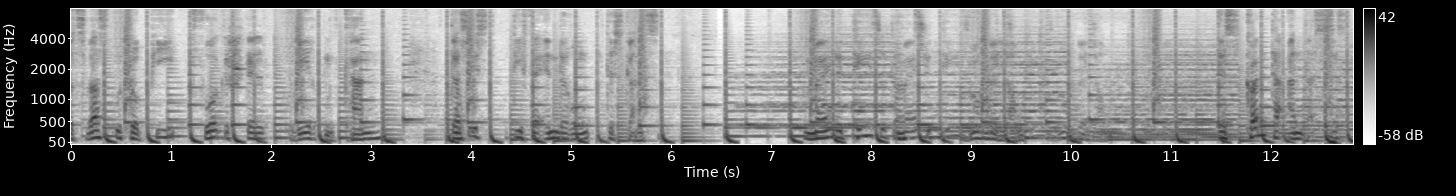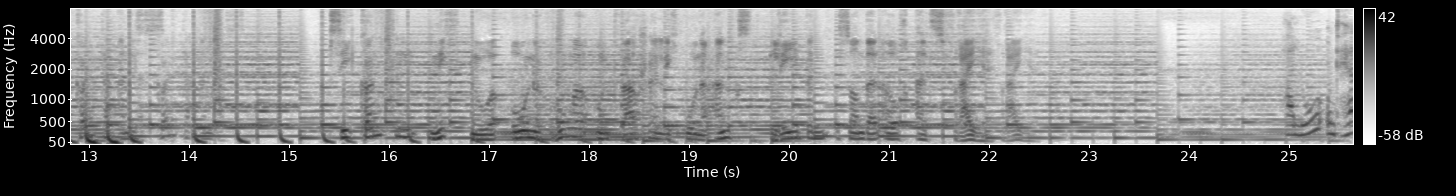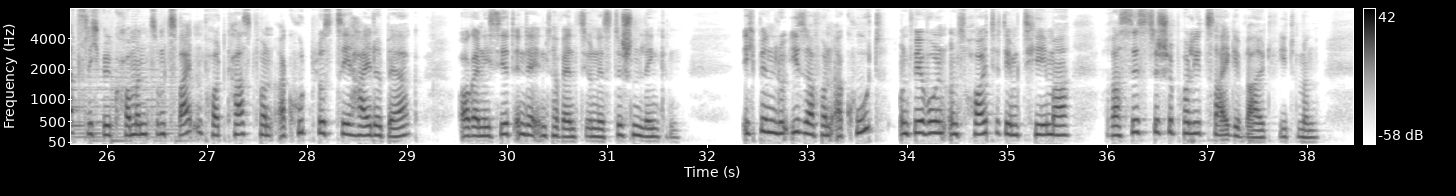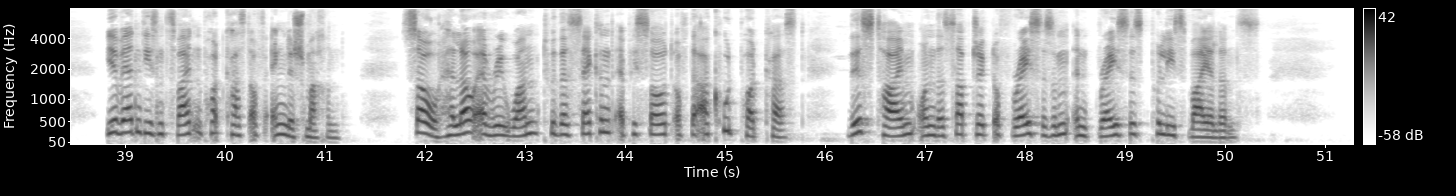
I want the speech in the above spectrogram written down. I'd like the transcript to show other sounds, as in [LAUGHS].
als was Utopie vorgestellt werden kann, das ist die Veränderung des Ganzen. Meine These dazu wurde laut. Es konnte anders. Es konnte anders. Sie konnten nicht nur ohne Hunger und wahrscheinlich ohne Angst leben, sondern auch als Freie. Hallo und herzlich willkommen zum zweiten Podcast von Akut plus C Heidelberg, organisiert in der interventionistischen Linken. Ich bin Luisa von Akut und wir wollen uns heute dem Thema rassistische Polizeigewalt widmen. Wir werden diesen zweiten Podcast auf Englisch machen. So, hello everyone to the second episode of the Akut podcast, this time on the subject of racism and racist police violence.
